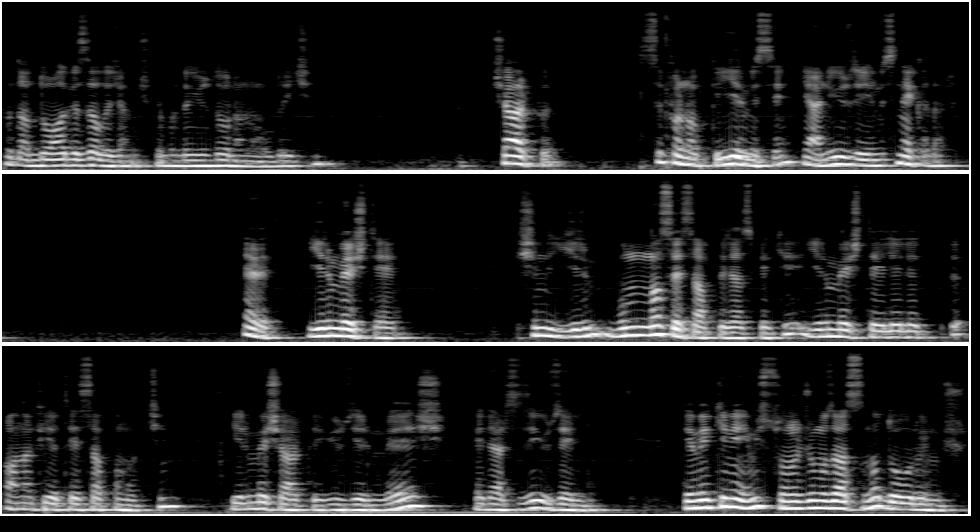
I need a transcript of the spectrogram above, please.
şuradan doğalgazı alacağım çünkü burada yüzde oranı olduğu için. Çarpı 0.20'si yani %20'si ne kadar? Evet 25 TL. Şimdi 20, bunu nasıl hesaplayacağız peki? 25 TL ile ana fiyatı hesaplamak için 25 artı 125 eder size 150. Demek ki neymiş? Sonucumuz aslında doğruymuş.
